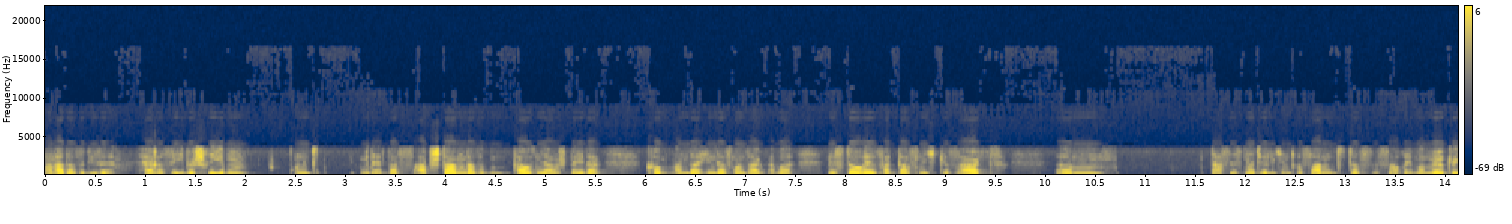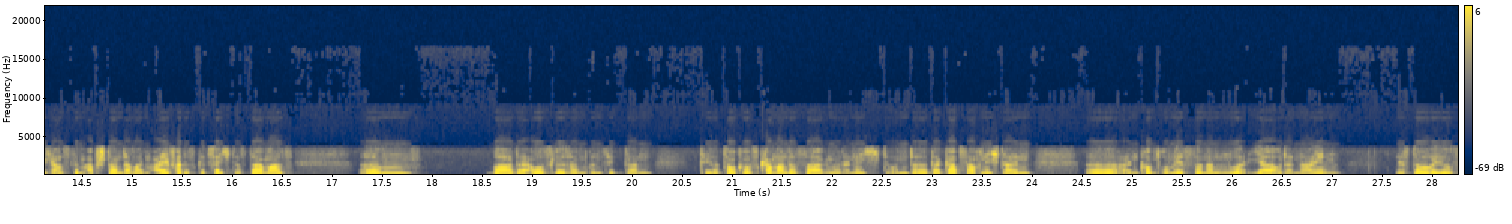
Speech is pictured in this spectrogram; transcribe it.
man hat also diese Heresie beschrieben und mit etwas Abstand, also tausend Jahre später, kommt man dahin, dass man sagt, aber Nestorius hat das nicht gesagt. Ähm, das ist natürlich interessant, das ist auch immer möglich aus dem Abstand, aber im Eifer des Gefechtes damals ähm, war der Auslöser im Prinzip dann Theotokos, kann man das sagen oder nicht? Und äh, da gab es auch nicht einen, äh, einen Kompromiss, sondern nur Ja oder Nein. Nestorius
